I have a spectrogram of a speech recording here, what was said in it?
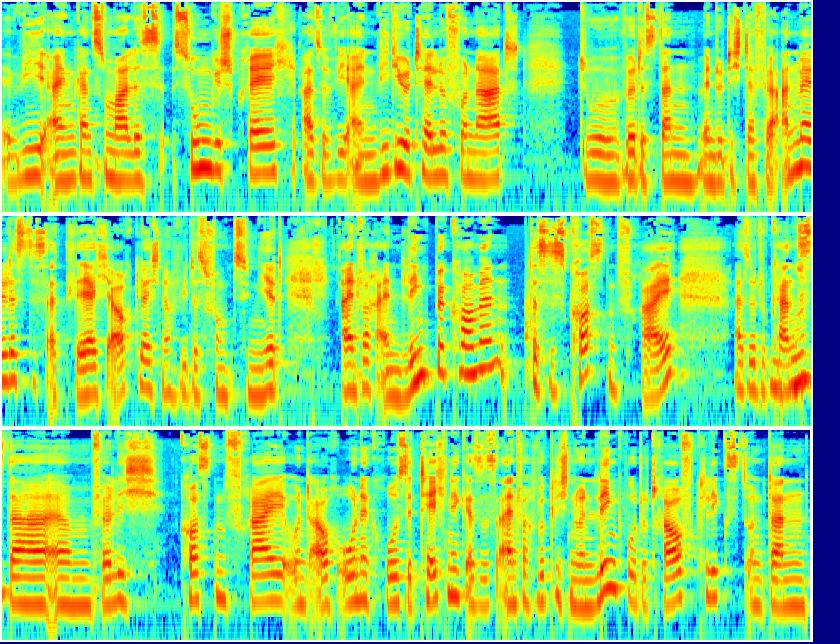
wie ein ganz normales Zoom-Gespräch, also wie ein Videotelefonat. Du würdest dann, wenn du dich dafür anmeldest, das erkläre ich auch gleich noch, wie das funktioniert, einfach einen Link bekommen. Das ist kostenfrei. Also du kannst mhm. da ähm, völlig kostenfrei und auch ohne große Technik. Es ist einfach wirklich nur ein Link, wo du draufklickst und dann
